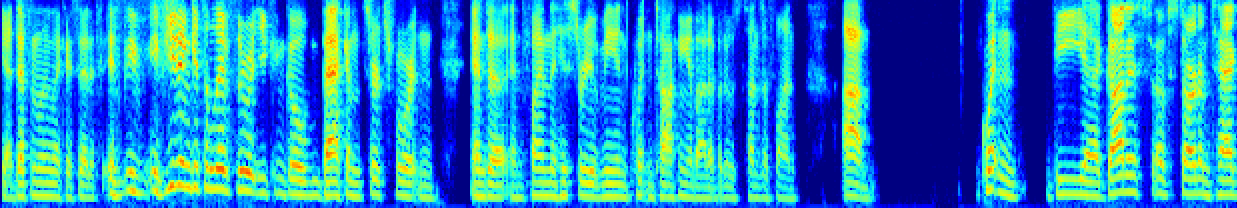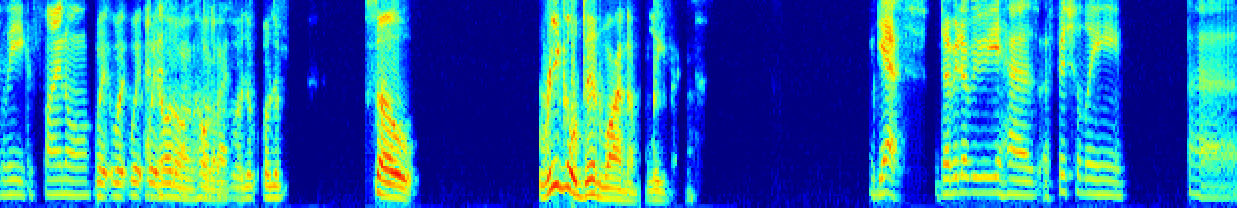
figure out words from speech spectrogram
yeah definitely like i said if if if, if you didn't get to live through it you can go back and search for it and and uh, and find the history of me and quentin talking about it but it was tons of fun um quentin the uh, goddess of stardom tag league final wait, wait, wait, wait. Hold on, hold oh, on. Hold on. So Regal did wind up leaving. yes wwe has officially uh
